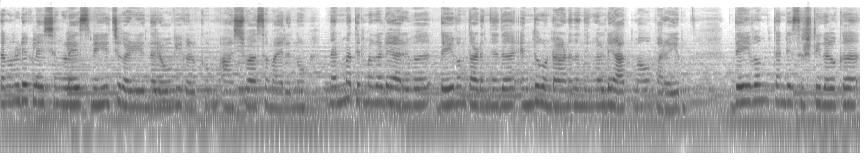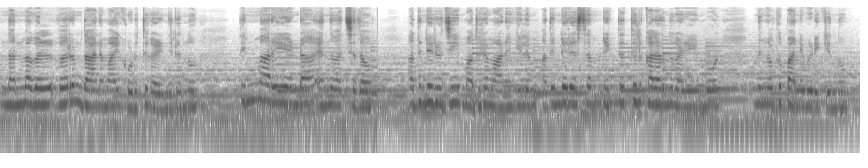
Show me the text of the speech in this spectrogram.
തങ്ങളുടെ ക്ലേശങ്ങളെ സ്നേഹിച്ചു കഴിയുന്ന രോഗികൾക്കും ആശ്വാസമായിരുന്നു. നന്മ തിന്മകളുടെ അറിവ് ദൈവം തടഞ്ഞത് എന്തുകൊണ്ടാണെന്ന് നിങ്ങളുടെ ആത്മാവ് പറയും. ദൈവം തന്റെ സൃഷ്ടികൾക്ക് നന്മകൾ വെറും ദാനമായി കൊടുത്തു കഴിഞ്ഞിരുന്നു. തിന്മ അറിയേണ്ട എന്ന് വച്ചതോ? അതിന്റെ രുചി മധുരമാണെങ്കിലും അതിന്റെ രസം രക്തത്തിൽ കലർന്നു കഴിയുമ്പോൾ നിങ്ങൾക്ക് പനി പിടിക്കുന്നു.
